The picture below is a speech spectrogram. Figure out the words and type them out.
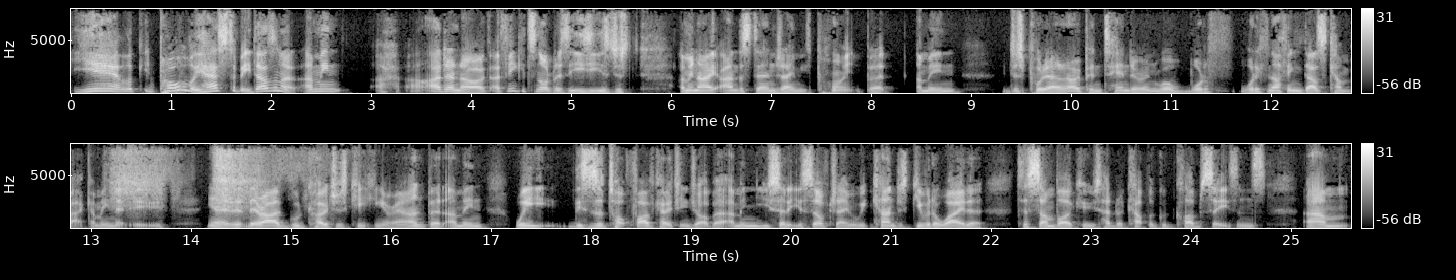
Yeah, look, it probably has to be, doesn't it? I mean, I don't know. I think it's not as easy as just. I mean, I understand Jamie's point, but I mean, just put out an open tender, and well, what if what if nothing does come back? I mean, it, it, you know, there are good coaches kicking around, but I mean, we this is a top five coaching job. I mean, you said it yourself, Jamie. We can't just give it away to to some bloke who's had a couple of good club seasons. Um,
